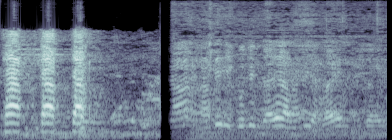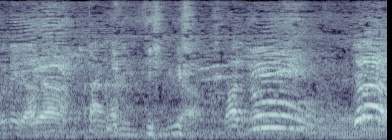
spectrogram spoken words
Tap, tap, tap. Nanti ikutin saya, nanti yang lain jangan ikutin ya. Ya. Maju, jalan.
